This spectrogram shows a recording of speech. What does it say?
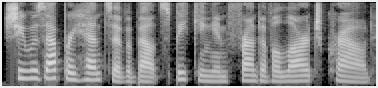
She was apprehensive about speaking in front of a large crowd.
